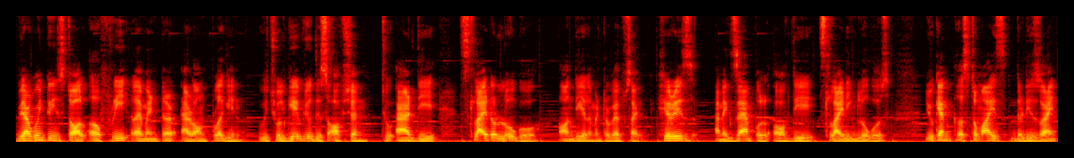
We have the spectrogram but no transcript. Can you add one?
We are going to install a free Elementor add-on plugin which will give you this option to add the slider logo on the Elementor website. Here is an example of the sliding logos you can customize the design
